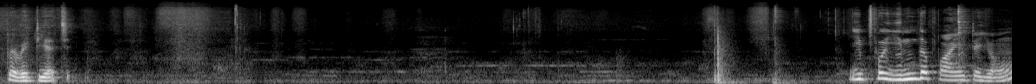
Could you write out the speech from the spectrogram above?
இப்போ வெட்டியாச்சு. இப்போ இந்த பாயிண்ட்டையும்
